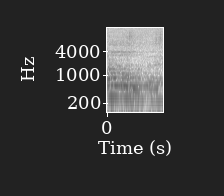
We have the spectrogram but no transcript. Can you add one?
just a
